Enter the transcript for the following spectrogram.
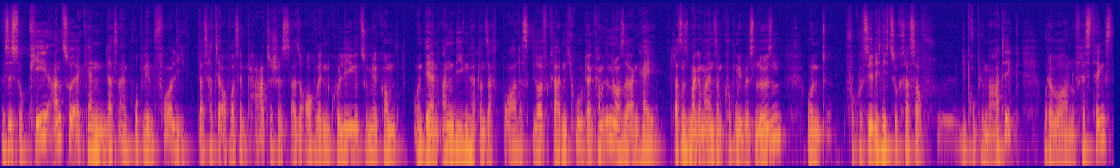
es ist okay anzuerkennen, dass ein Problem vorliegt. Das hat ja auch was Empathisches. Also auch wenn ein Kollege zu mir kommt und der ein Anliegen hat und sagt, boah, das läuft gerade nicht gut, dann kann man immer noch sagen, hey, lass uns mal gemeinsam gucken, wie wir es lösen und fokussiere dich nicht zu krass auf die Problematik oder woran du festhängst,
